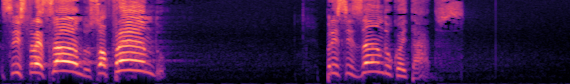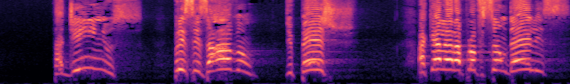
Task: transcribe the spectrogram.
se estressando, sofrendo, precisando, coitados. Tadinhos, precisavam de peixe. Aquela era a profissão deles.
